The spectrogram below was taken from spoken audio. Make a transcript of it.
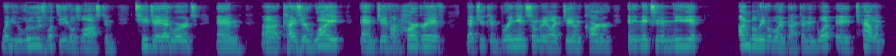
when you lose what the Eagles lost in TJ Edwards and uh, Kyzir White and Javon Hargrave, that you can bring in somebody like Jalen Carter and he makes an immediate, unbelievable impact. I mean, what a talent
